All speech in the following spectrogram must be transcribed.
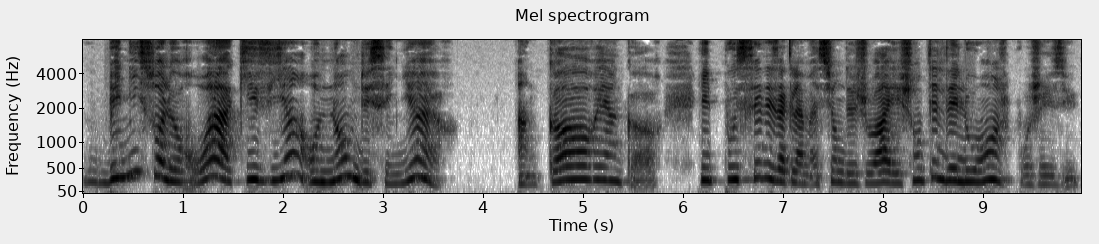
Béni soit le roi qui vient au nom du Seigneur. Encore et encore, ils poussaient des acclamations de joie et chantaient des louanges pour Jésus.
